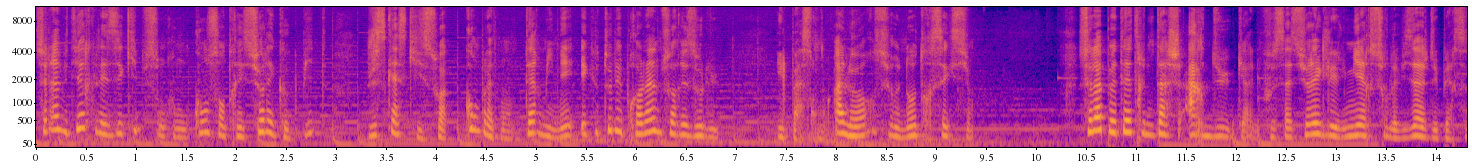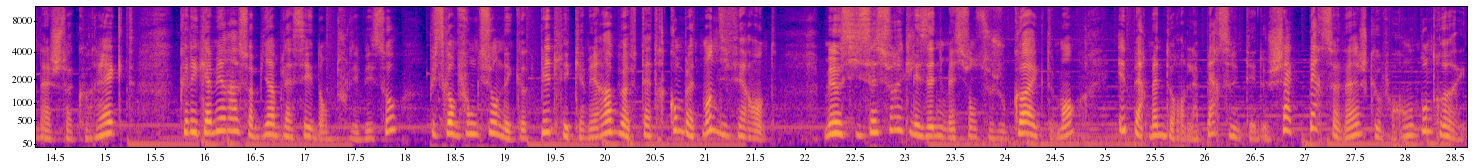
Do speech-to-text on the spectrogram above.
Cela veut dire que les équipes seront concentrées sur les cockpits jusqu'à ce qu'ils soient complètement terminés et que tous les problèmes soient résolus. Ils passeront alors sur une autre section. Cela peut être une tâche ardue car il faut s'assurer que les lumières sur le visage des personnages soient correctes, que les caméras soient bien placées dans tous les vaisseaux, puisqu'en fonction des cockpits, les caméras peuvent être complètement différentes, mais aussi s'assurer que les animations se jouent correctement et permettre de rendre la personnalité de chaque personnage que vous rencontrerez.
